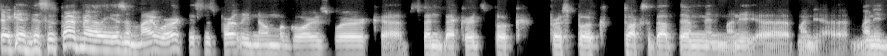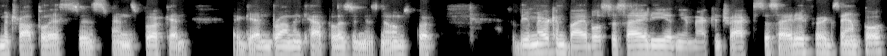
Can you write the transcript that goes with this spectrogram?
again, this is primarily isn't my work. This is partly Noam Maggor's work. Uh, Sven Beckert's book, first book, talks about them in Money, uh, Money, uh, Monied Metropolis is Sven's book, and again, Brahmin Capitalism is Noam's book. So the American Bible Society and the American Tract Society, for example,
